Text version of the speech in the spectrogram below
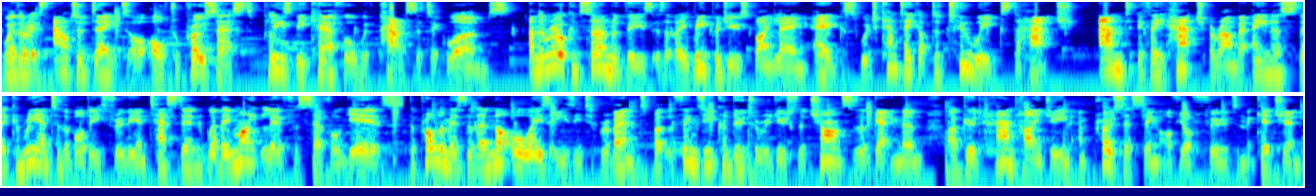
whether it's out of date or ultra processed, please be careful with parasitic worms. And the real concern with these is that they reproduce by laying eggs, which can take up to two weeks to hatch. And if they hatch around the anus, they can re-enter the body through the intestine, where they might live for several years. The problem is that they're not always easy to prevent, but the things you can do to reduce the chances of getting them are good hand hygiene and processing of your foods in the kitchen.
